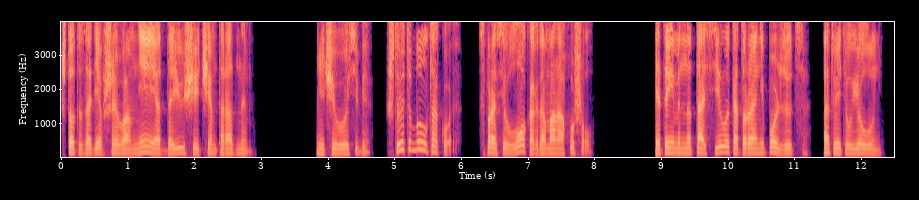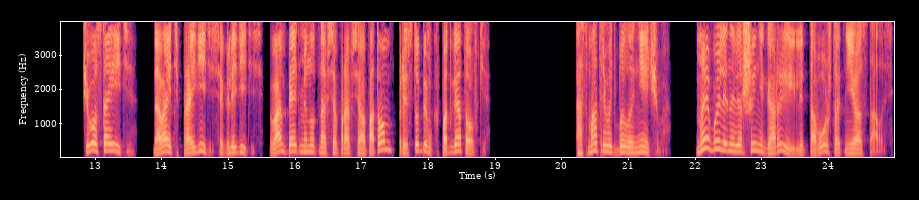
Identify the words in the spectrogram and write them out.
Что-то задевшее во мне и отдающее чем-то родным. «Ничего себе! Что это было такое?» — спросил Ло, когда монах ушел. «Это именно та сила, которой они пользуются», — ответил Йолунь. «Чего стоите? Давайте пройдитесь, оглядитесь. Вам пять минут на все про все, а потом приступим к подготовке». Осматривать было нечего. Мы были на вершине горы или того, что от нее осталось.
